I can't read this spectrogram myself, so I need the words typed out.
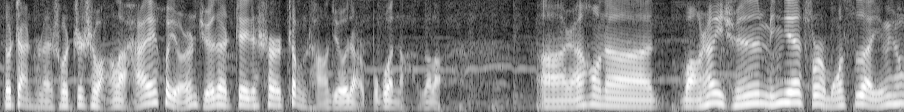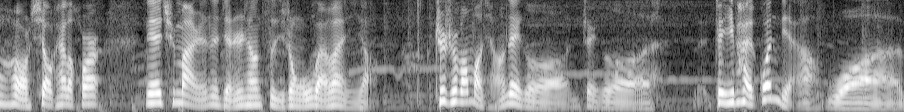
都站出来说支持王了，还会有人觉得这事儿正常，就有点不过脑子了啊。然后呢，网上一群民间福尔摩斯啊，营销号笑开了花儿。那些去骂人的，简直像自己中五百万一样。支持王宝强这个这个这一派观点啊，我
